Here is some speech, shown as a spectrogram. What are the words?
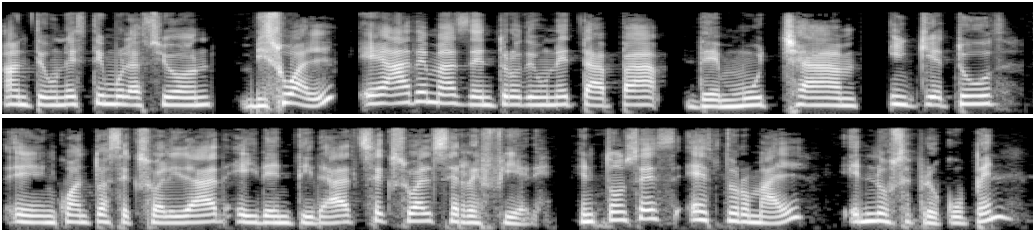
ante una estimulación visual, e además dentro de una etapa de mucha inquietud en cuanto a sexualidad e identidad sexual se refiere. Entonces es normal, eh, no se preocupen,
